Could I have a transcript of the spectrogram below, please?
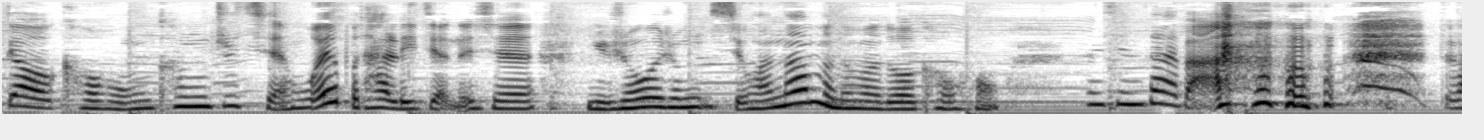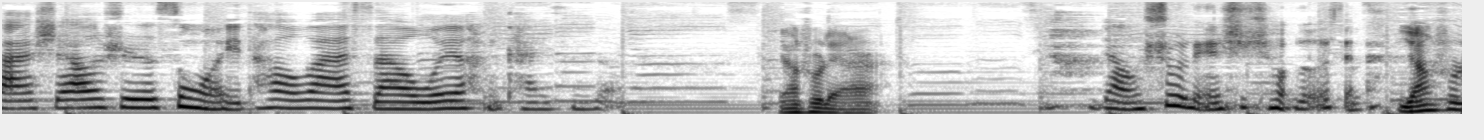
掉口红坑之前，我也不太理解那些女生为什么喜欢那么那么多口红，但现在吧，对吧？谁要是送我一套 YSL，我也很开心的。杨树莲。杨树林是什么东西？杨树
